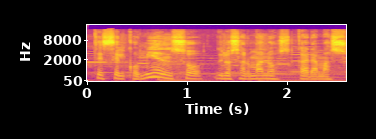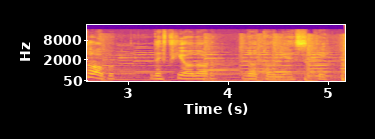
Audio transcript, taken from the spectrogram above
Este es el comienzo de los hermanos Karamazov de Fyodor Dostoyevsky.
